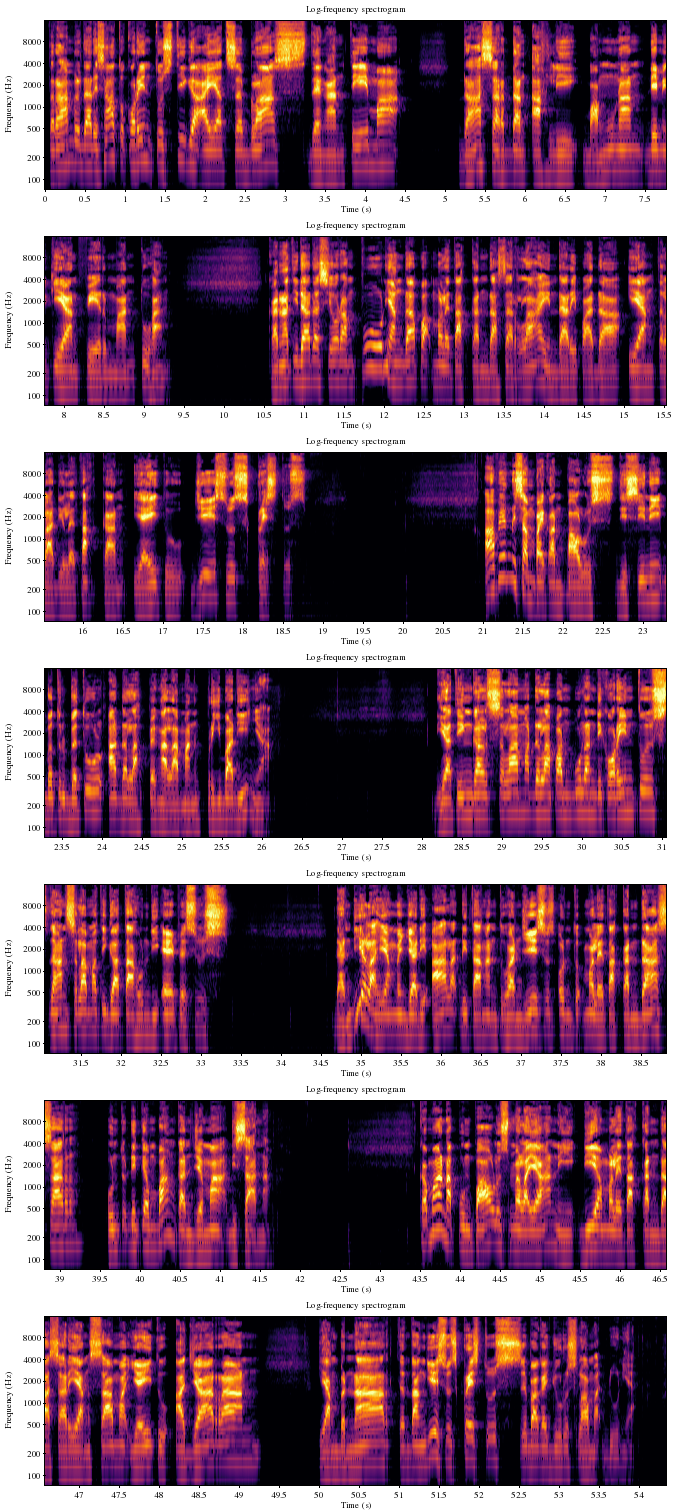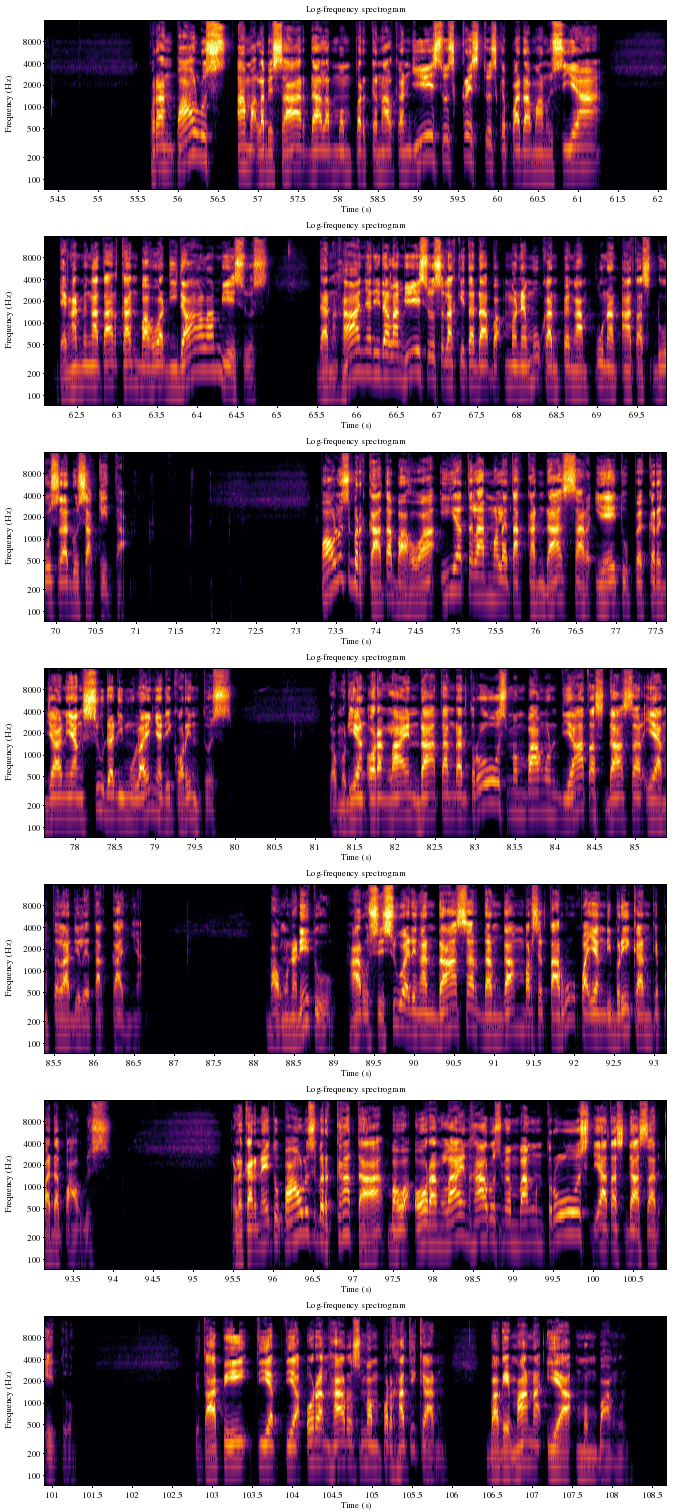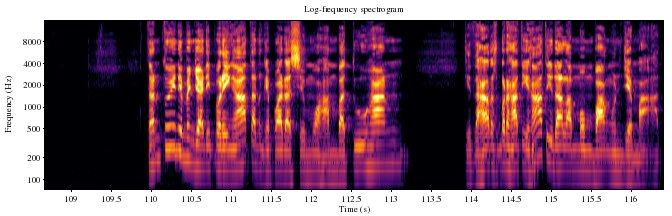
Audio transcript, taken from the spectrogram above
terambil dari 1 Korintus 3 ayat 11 dengan tema dasar dan ahli bangunan demikian firman Tuhan. Karena tidak ada seorang pun yang dapat meletakkan dasar lain daripada yang telah diletakkan, yaitu Yesus Kristus. Apa yang disampaikan Paulus di sini betul-betul adalah pengalaman pribadinya Dia tinggal selama delapan bulan di Korintus dan selama tiga tahun di Efesus. Dan dialah yang menjadi alat di tangan Tuhan Yesus untuk meletakkan dasar untuk dikembangkan jemaat di sana. Ke mana pun Paulus melayani, dia meletakkan dasar yang sama yaitu ajaran yang benar tentang Yesus Kristus sebagai juru selamat dunia. Peran Paulus amatlah besar dalam memperkenalkan Yesus Kristus kepada manusia dengan mengatakan bahwa di dalam Yesus dan hanya di dalam Yesuslah kita dapat menemukan pengampunan atas dosa-dosa kita. Paulus berkata bahwa ia telah meletakkan dasar yaitu pekerjaan yang sudah dimulainya di Korintus Kemudian orang lain datang dan terus membangun di atas dasar yang telah diletakkannya. Bangunan itu harus sesuai dengan dasar dan gambar serta rupa yang diberikan kepada Paulus. Oleh karena itu Paulus berkata bahwa orang lain harus membangun terus di atas dasar itu. Tetapi tiap-tiap orang harus memperhatikan bagaimana ia membangun. Tentu ini menjadi peringatan kepada semua hamba Tuhan. Kita harus berhati-hati dalam membangun jemaat.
